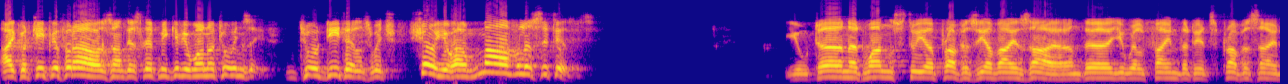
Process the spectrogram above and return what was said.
I could keep you for hours on this. Let me give you one or two, two details which show you how marvelous it is. You turn at once to your prophecy of Isaiah, and there you will find that it's prophesied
